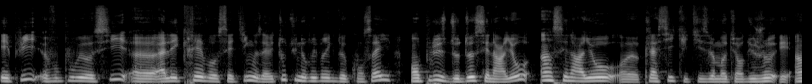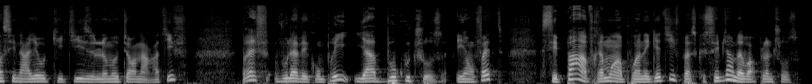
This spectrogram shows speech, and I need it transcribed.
Et puis, vous pouvez aussi euh, aller créer vos settings. Vous avez toute une rubrique de conseils, en plus de deux scénarios. Un scénario euh, classique qui utilise le moteur du jeu et un scénario qui utilise le moteur narratif. Bref, vous l'avez compris, il y a beaucoup de choses. Et en fait, c'est pas vraiment un point négatif parce que c'est bien d'avoir plein de choses.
